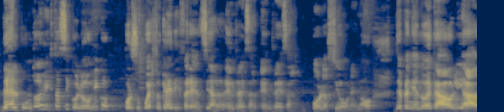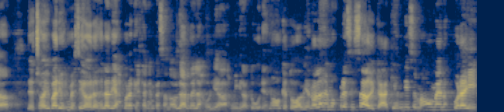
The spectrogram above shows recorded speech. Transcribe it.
desde el punto de vista psicológico, por supuesto que hay diferencias entre esas, entre esas poblaciones, ¿no? Dependiendo de cada oleada. De hecho, hay varios investigadores de la diáspora que están empezando a hablar de las oleadas migratorias, ¿no? Que todavía no las hemos precisado y cada quien dice más o menos por ahí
